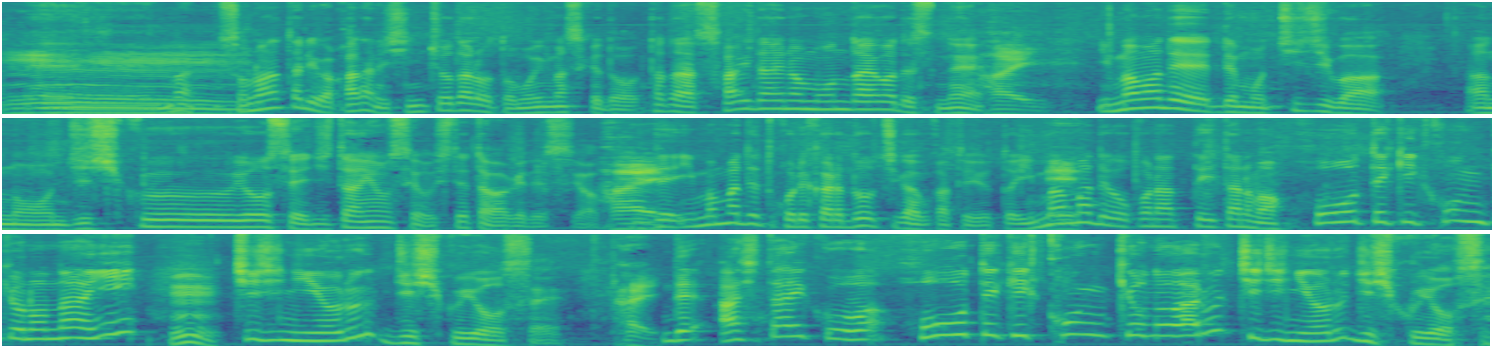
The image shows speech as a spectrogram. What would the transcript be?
えーまあ、そのあたりはかなり慎重だろうと思いますけど、ただ最大の問題はですね、はい、今まででも知事は、あの自粛要請、時短要請をしてたわけですよ、はい、で今までとこれからどう違うかというと、今まで行っていたのは、法的根拠のない知事による自粛要請。はい、で明日以降は法的根拠のある知事による自粛要請、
